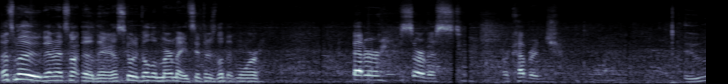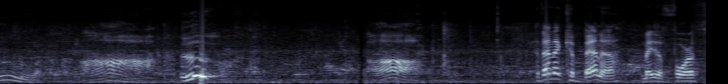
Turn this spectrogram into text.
Let's move. Internet's not good there. Let's go to Golden Mermaid. See if there's a little bit more better service or coverage. Ooh. Ah. Ooh. Ah. Havana Cabana, May the 4th.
